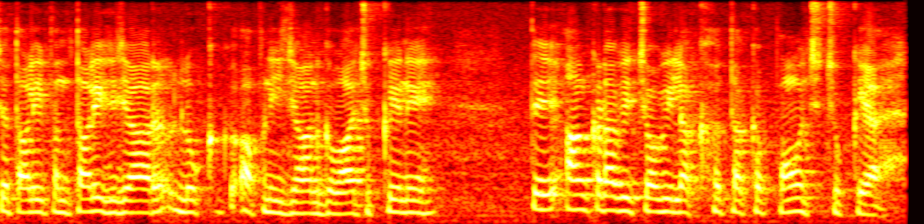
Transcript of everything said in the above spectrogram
44-45 ਹਜ਼ਾਰ ਲੋਕ ਆਪਣੀ ਜਾਨ ਗਵਾ ਚੁੱਕੇ ਨੇ ਤੇ ਅੰਕੜਾ ਵੀ 24 ਲੱਖ ਤੱਕ ਪਹੁੰਚ ਚੁੱਕਿਆ ਹੈ।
